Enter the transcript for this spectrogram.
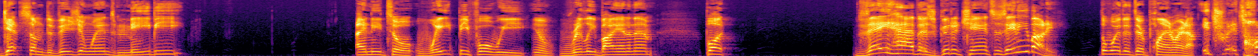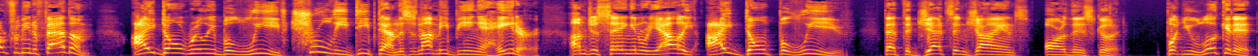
get some division wins, maybe I need to wait before we, you know, really buy into them. But they have as good a chance as anybody the way that they're playing right now. It's it's hard for me to fathom. I don't really believe truly deep down. This is not me being a hater. I'm just saying in reality, I don't believe that the Jets and Giants are this good. But you look at it,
